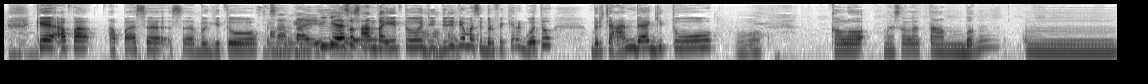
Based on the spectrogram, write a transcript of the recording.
kayak apa apa se sebegitu Sesantai itu. Iya sesantai itu. J- Jadi dia masih berpikir gue tuh bercanda gitu. Oh, kalau masalah tambeng, hmm,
